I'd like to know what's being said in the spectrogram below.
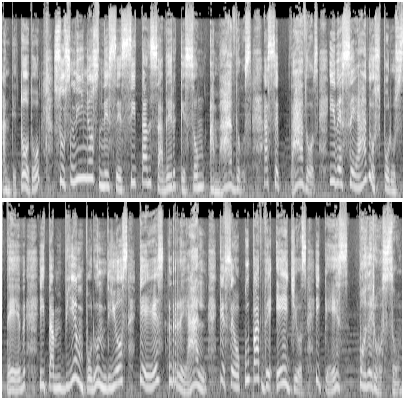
Ante todo, sus niños necesitan saber que son amados, aceptados y deseados por usted y también por un Dios que es real, que se ocupa de ellos y que es poderoso.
